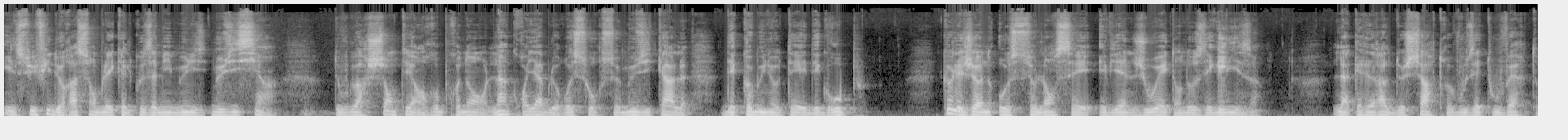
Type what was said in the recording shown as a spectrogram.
Il suffit de rassembler quelques amis musiciens, de vouloir chanter en reprenant l'incroyable ressource musicale des communautés et des groupes. Que les jeunes osent se lancer et viennent jouer dans nos églises. La cathédrale de Chartres vous est ouverte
